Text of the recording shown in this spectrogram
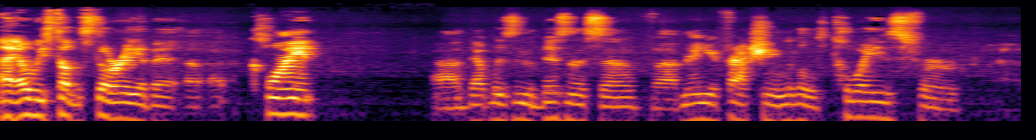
I always tell the story of a, a, a client uh, that was in the business of uh, manufacturing little toys for uh,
